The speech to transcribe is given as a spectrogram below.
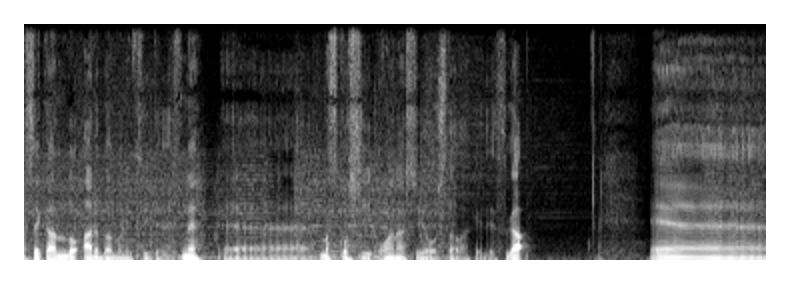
セカンドアルバムについてですね、えまあ、少しお話をしたわけですが、え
